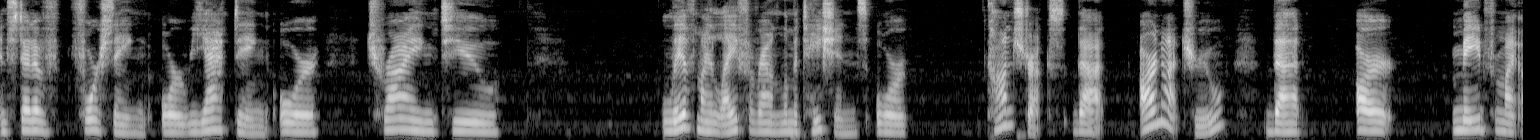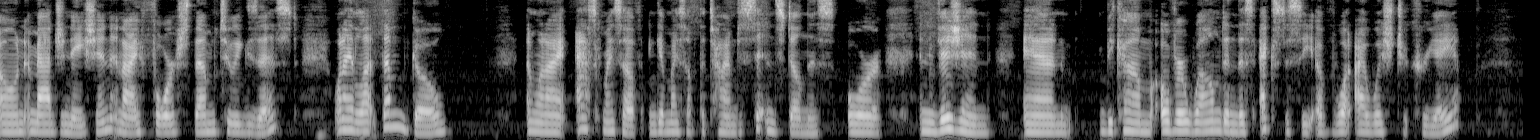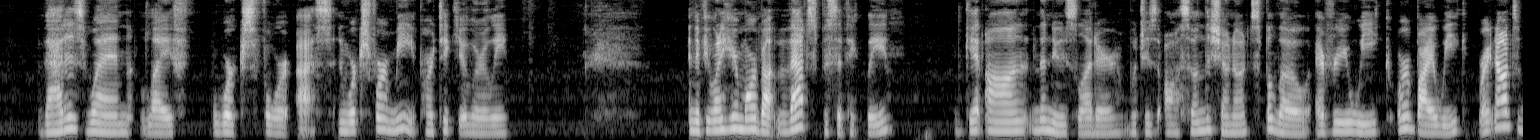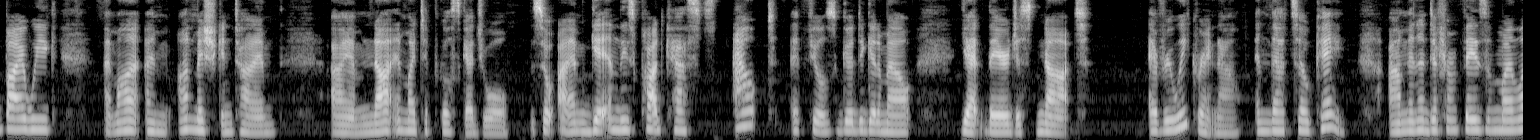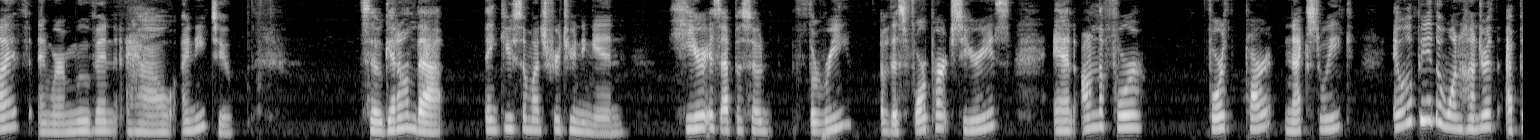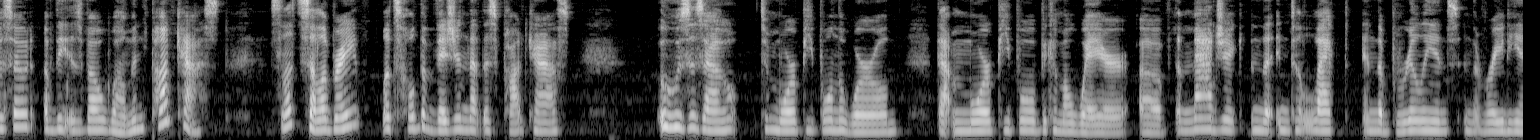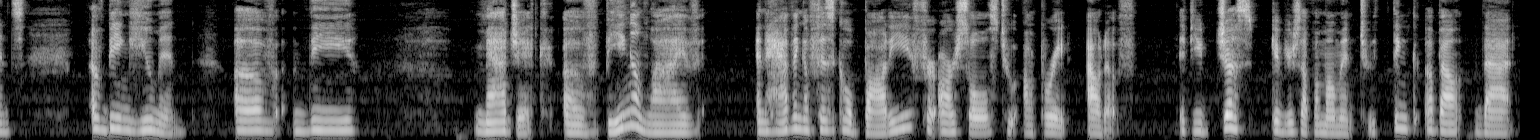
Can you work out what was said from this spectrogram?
Instead of forcing or reacting or trying to live my life around limitations or constructs that are not true, that are made from my own imagination and I force them to exist, when I let them go and when I ask myself and give myself the time to sit in stillness or envision and become overwhelmed in this ecstasy of what I wish to create, that is when life works for us and works for me particularly. And if you want to hear more about that specifically, get on the newsletter, which is also in the show notes below every week or bi week. Right now it's bi week. I'm on I'm on Michigan time. I am not in my typical schedule. So I'm getting these podcasts out. It feels good to get them out, yet they're just not every week right now. And that's okay. I'm in a different phase of my life and we're moving how I need to. So get on that. Thank you so much for tuning in. Here is episode three of this four part series. And on the four, fourth part next week, it will be the 100th episode of the Isabelle Wellman podcast. So let's celebrate. Let's hold the vision that this podcast oozes out to more people in the world, that more people become aware of the magic and the intellect and the brilliance and the radiance of being human, of the magic of being alive and having a physical body for our souls to operate out of. If you just give yourself a moment to think about that,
